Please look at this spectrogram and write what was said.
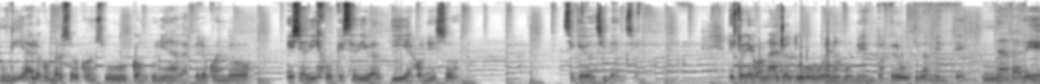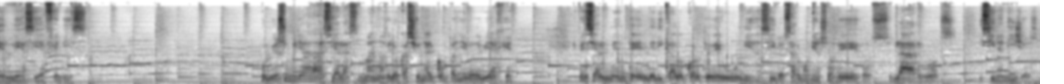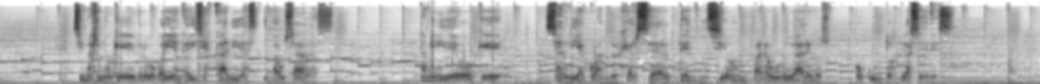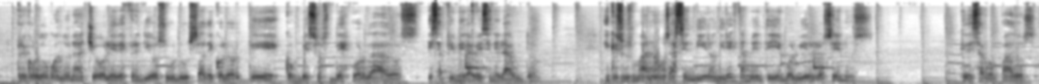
Un día lo conversó con su concuñada, pero cuando ella dijo que se divertía con eso, se quedó en silencio. La historia con Nacho tuvo buenos momentos, pero últimamente nada de él le hacía feliz. Volvió su mirada hacia las manos del ocasional compañero de viaje, especialmente el delicado corte de uñas y los armoniosos dedos, largos y sin anillos. Se imaginó que provocarían caricias cálidas y pausadas. También ideó que sabría cuándo ejercer tensión para hurgar en los ocultos placeres. Recordó cuando Nacho le desprendió su blusa de color té con besos desbordados esa primera vez en el auto, en que sus manos ascendieron directamente y envolvieron los senos, que desarropados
